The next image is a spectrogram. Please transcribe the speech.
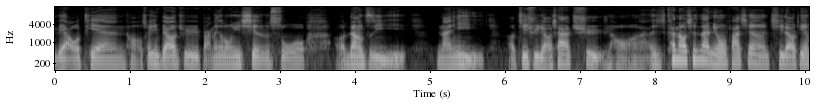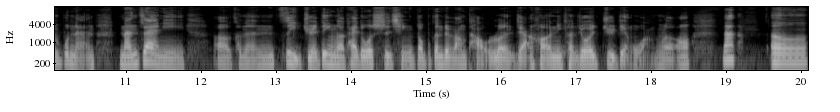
聊天。好，所以你不要去把那个东西限缩，呃，让自己难以呃继续聊下去。然后，看到现在你会发现，其实聊天不难，难在你呃可能自己决定了太多事情都不跟对方讨论，这样哈，你可能就会据点王了哦。那嗯。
